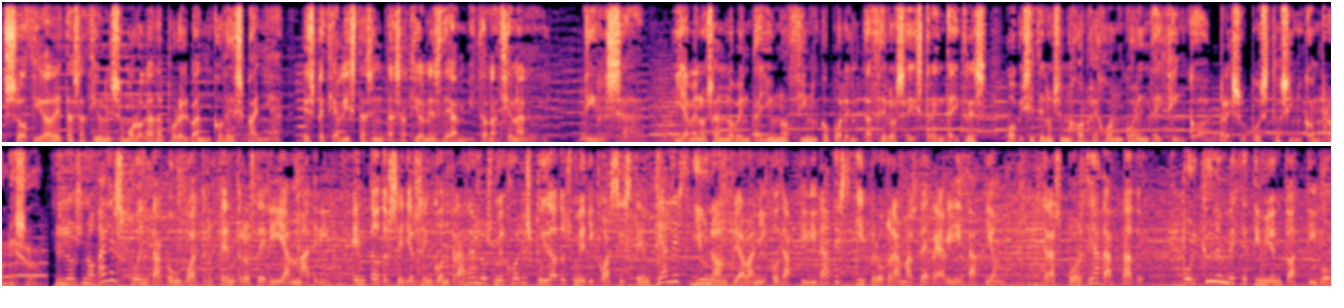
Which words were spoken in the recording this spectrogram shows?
Sociedad de Tasaciones homologada por el Banco de España, especialistas en tasaciones de ámbito nacional. TIRSA. Llámenos al 91 540 0633 o visítenos en Jorge Juan 45. Presupuesto sin compromiso. Los Nogales cuenta con cuatro centros de día en Madrid. En todos ellos encontrará los mejores cuidados médico-asistenciales y un amplio abanico de actividades y programas de rehabilitación. Transporte adaptado. Porque un envejecimiento activo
